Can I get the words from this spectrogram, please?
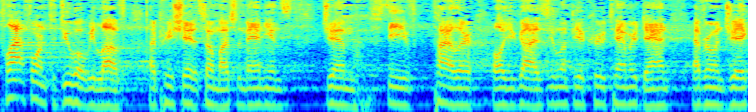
platform to do what we love. I appreciate it so much. The Manions, Jim, Steve, Tyler, all you guys, the Olympia crew, Tamer, Dan, everyone, Jake.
